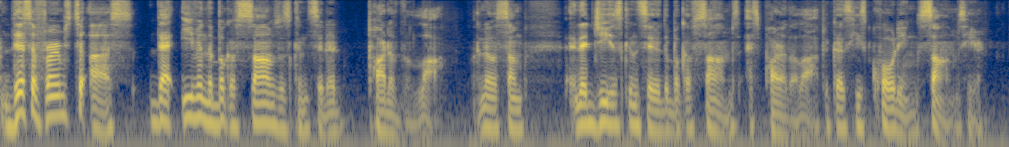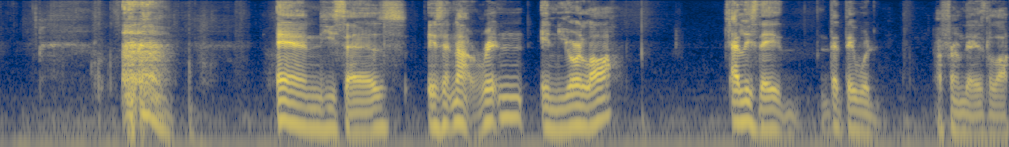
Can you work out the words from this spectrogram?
This affirms to us that even the book of Psalms was considered part of the law. I know some that Jesus considered the book of Psalms as part of the law because he's quoting Psalms here. and he says, Is it not written in your law? At least they that they would affirm that is the law.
